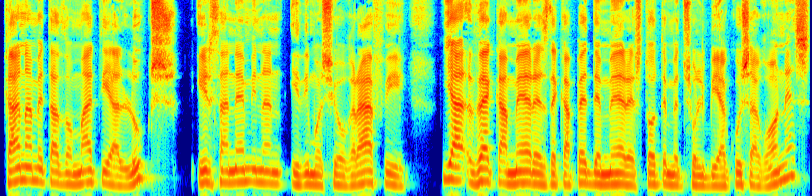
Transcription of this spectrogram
κάναμε τα δωμάτια λουξ, ήρθαν έμειναν οι δημοσιογράφοι για 10 μέρες, 15 μέρες τότε με τους Ολυμπιακούς Αγώνες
